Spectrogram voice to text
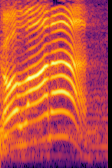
Go, Lana!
